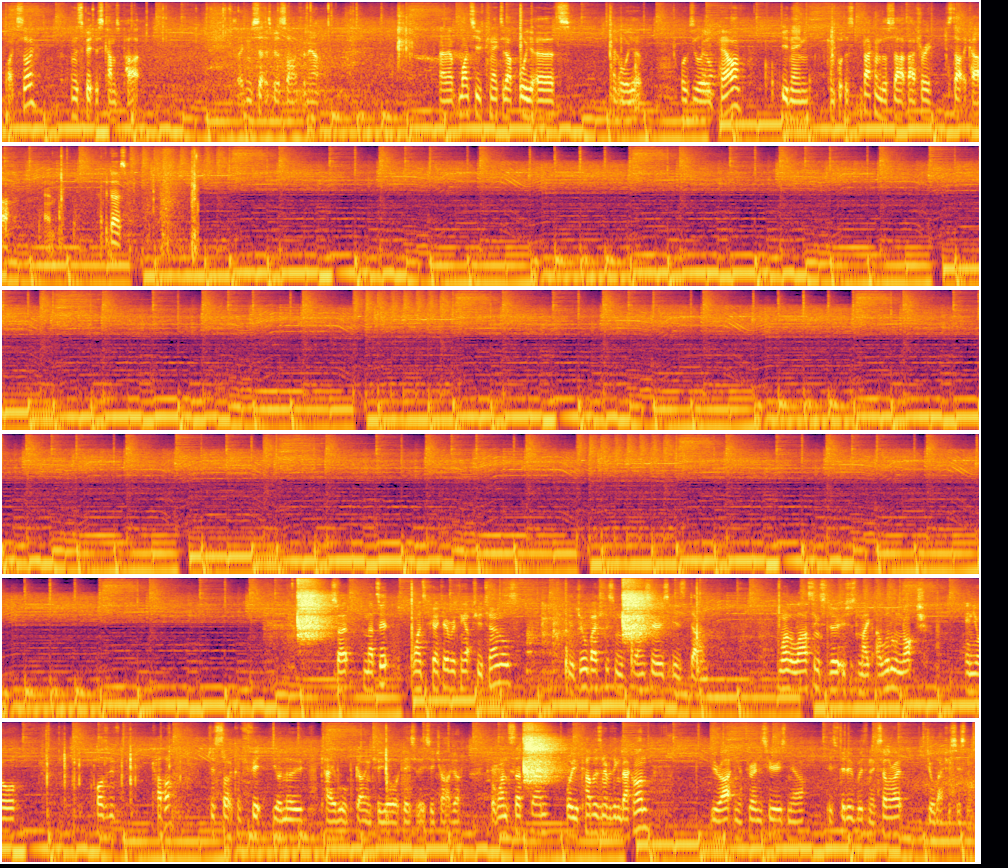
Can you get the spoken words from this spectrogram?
Like so. And this bit just comes apart. So you can set this bit aside for now. And then once you've connected up all your earths and all your auxiliary power, you then put this back onto the start battery, start the car, and happy days. So, and that's it. Once you connect everything up to your terminals, your dual battery system in the series is done. One of the last things to do is just make a little notch in your positive cover, just so it can fit your new cable going to your DC-DC charger. But once that's done, all your covers and everything back on, you're right, and your 300 series now is fitted with an Accelerate dual battery system.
